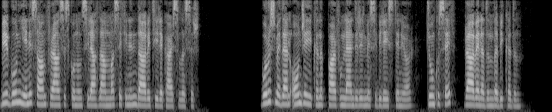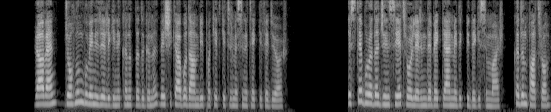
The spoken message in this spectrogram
Bir gün yeni San Francisco'nun silahlanma sefinin davetiyle karşılaşır. Görüşmeden onca yıkanıp parfümlendirilmesi bile isteniyor. Junku Sef, Raven adında bir kadın. Raven, John'un güvenilirliğini kanıtladığını ve Chicago'dan bir paket getirmesini teklif ediyor. İşte burada cinsiyet rollerinde beklenmedik bir degisim var. Kadın patron,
